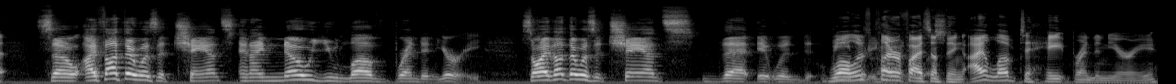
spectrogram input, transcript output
it. So I thought there was a chance, and I know you love Brendon Urie. So I thought there was a chance that it would. Be Well, let's pretty high on your clarify something. I love to hate Brendon Urie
